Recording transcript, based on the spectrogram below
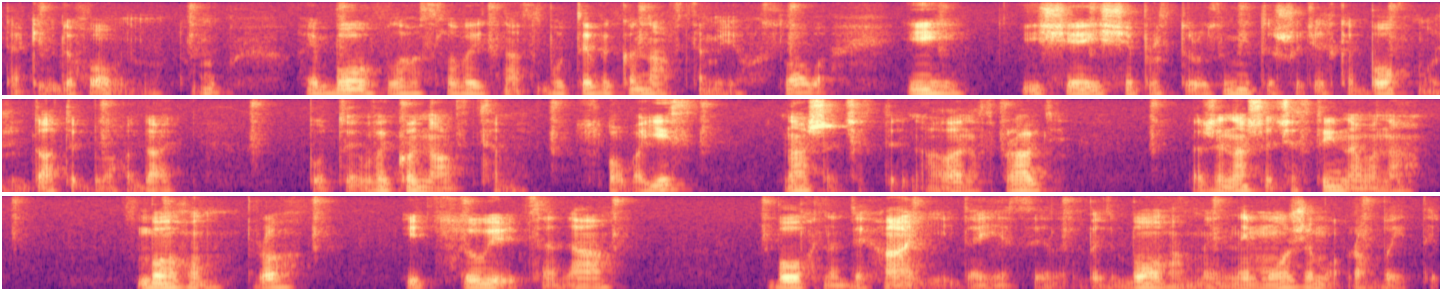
так і в духовному. Тому хай Бог благословить нас бути виконавцями Його слова і, і ще і ще просто розуміти, що тільки Бог може дати благодать бути виконавцями слова. Є наша частина, але насправді навіть наша частина, вона Богом проіцюється, да? Бог надихає і дає сили. Без Бога ми не можемо робити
